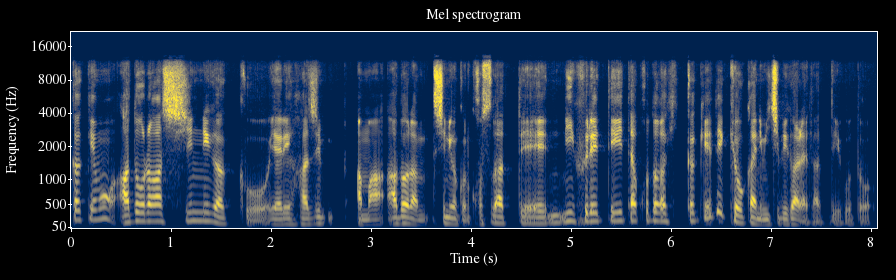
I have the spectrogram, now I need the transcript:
かけもアドラー心理学をやり始め、あまあ、アドラー心理学の子育てに触れていたことがきっかけで教会に導かれたっていうこと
